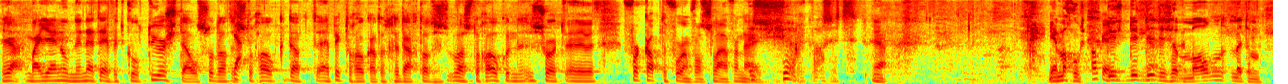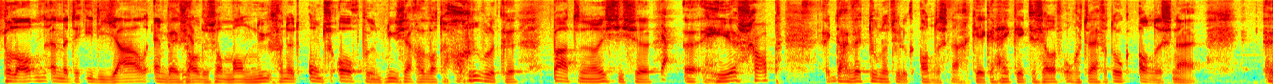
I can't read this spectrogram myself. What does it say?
Ja, maar jij noemde net even het cultuurstelsel. Dat, is ja. toch ook, dat heb ik toch ook altijd gedacht. Dat was toch ook een soort uh, verkapte vorm van slavernij. Een was het. Ja. Nee, maar goed. Dus dit, dit is een man met een plan en met een ideaal. En wij zouden zo'n man nu vanuit ons oogpunt nu zeggen... wat een gruwelijke paternalistische eh, heerschap. Daar werd toen natuurlijk anders naar gekeken. En hij keek er zelf ongetwijfeld ook anders naar. Eh,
